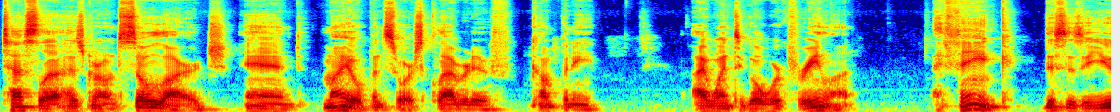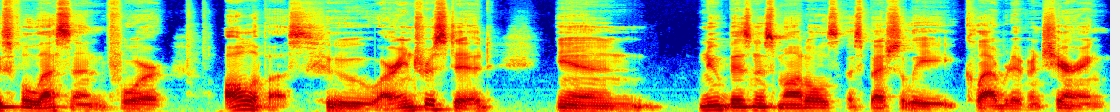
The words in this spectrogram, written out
Tesla has grown so large and my open source collaborative company, I went to go work for Elon? I think this is a useful lesson for all of us who are interested in new business models, especially collaborative and sharing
